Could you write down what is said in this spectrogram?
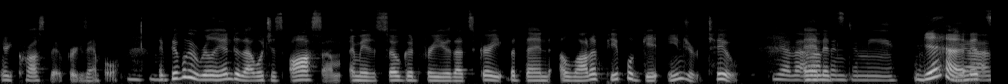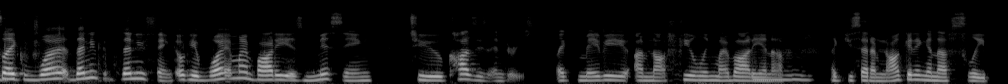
like CrossFit, for example. Mhm. Like people get really into that, which is awesome. I mean, it's so good for you. That's great. But then a lot of people get injured too. Yeah, that and happened to me. Yeah, and it's like what then you then you think, okay, what in my body is missing to cause these injuries? Like maybe I'm not fueling my body enough. Mhm. Like you said, I'm not getting enough sleep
